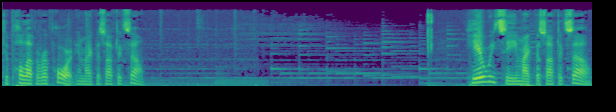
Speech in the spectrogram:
to pull up a report in Microsoft Excel. Here we see Microsoft Excel.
